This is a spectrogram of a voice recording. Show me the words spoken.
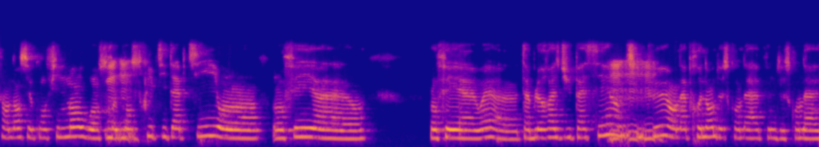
pendant ce confinement où on se mm-hmm. reconstruit petit à petit, on, on fait, euh, on fait ouais, table rase du passé un mm-hmm. petit peu en apprenant de ce qu'on a, de ce qu'on a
